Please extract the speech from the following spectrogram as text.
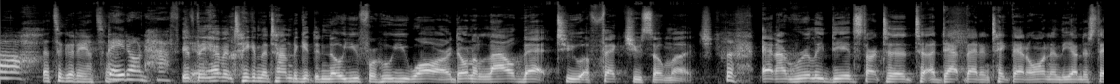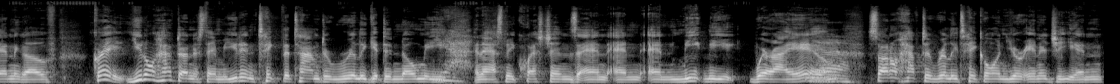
Oh, That's a good answer. They don't have to. If they haven't taken the time to get to know you for who you are, don't allow that to affect you so much. and I really did start to, to adapt that and take that on and the understanding of, great, you don't have to understand me. You didn't take the time to really get to know me Yeah. and ask me questions and, and, and meet me where I am. Yeah. So I don't have to really take on your energy. And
